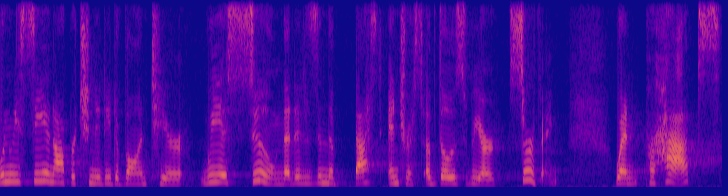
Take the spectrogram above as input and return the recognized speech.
When we see an opportunity to volunteer, we assume that it is in the best interest of those we are serving, when perhaps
